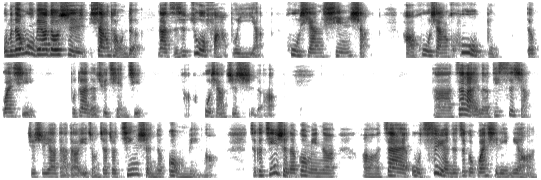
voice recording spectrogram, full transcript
我们的目标都是相同的，那只是做法不一样，互相欣赏，好，互相互补的关系，不断的去前进，好，互相支持的啊。啊，再来呢，第四项就是要达到一种叫做精神的共鸣哦。这个精神的共鸣呢，呃，在五次元的这个关系里面啊，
